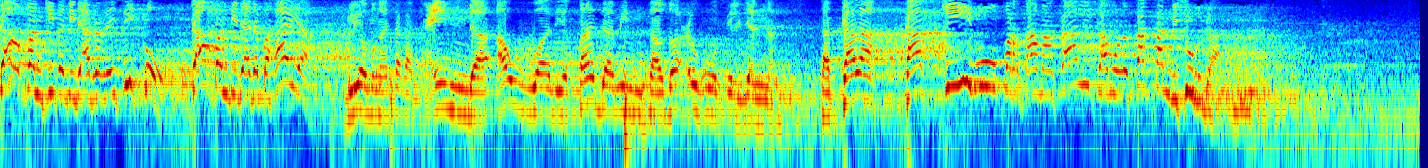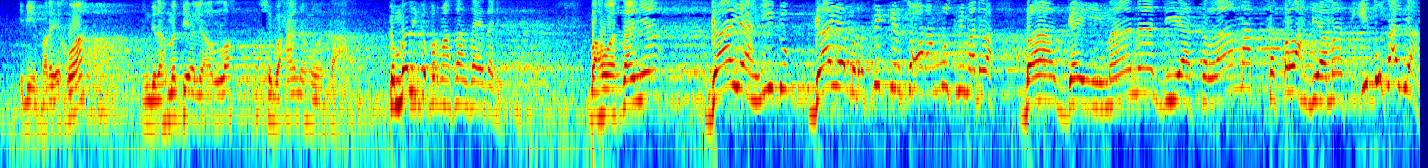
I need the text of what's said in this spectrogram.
Kapan kita tidak ada resiko? Kapan tidak ada bahaya? Beliau mengatakan, "Inda awwali qadamin tad'uhu fil jannah." Tatkala kakimu pertama kali kamu letakkan di surga. Ini para ikhwah yang dirahmati oleh Allah Subhanahu wa taala. Kembali ke permasalahan saya tadi. Bahwasanya Gaya hidup, gaya berpikir seorang muslim adalah bagaimana dia selamat setelah dia mati. Itu saja.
